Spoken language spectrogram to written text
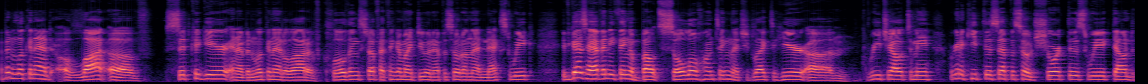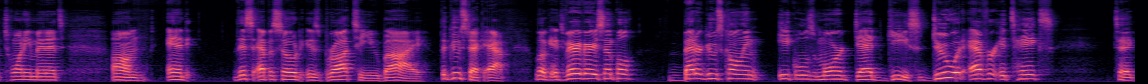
I've been looking at a lot of Sitka gear and I've been looking at a lot of clothing stuff. I think I might do an episode on that next week. If you guys have anything about solo hunting that you'd like to hear, um, reach out to me. We're to keep this episode short this week, down to 20 minutes. Um, and this episode is brought to you by the Goose Tech app. Look, it's very, very simple. Better goose calling equals more dead geese. Do whatever it takes to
